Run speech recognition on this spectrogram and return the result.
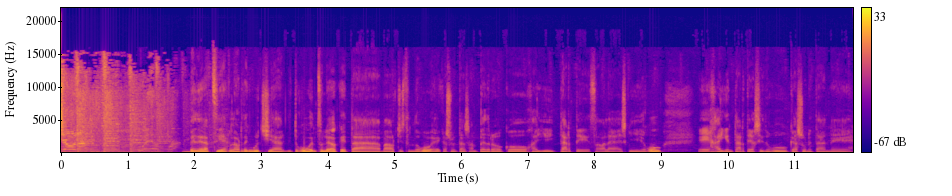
We bederatziak laurden gutxiak ditugu entzuleok eta ba hortzizten dugu, eh? kasuetan San Pedroko jaiei tarte zabala eskini dugu, e, jaien tarte hasi dugu kasunetan e, eh,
